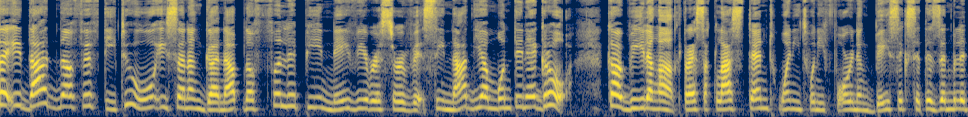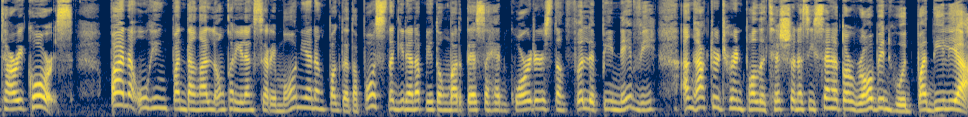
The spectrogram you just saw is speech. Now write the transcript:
Sa edad na 52, isa ng ganap na Philippine Navy Reservist si Nadia Montenegro, kabilang ang aktres sa Class 10 2024 ng Basic Citizen Military Course. Panauhing pandangal noong kanilang seremonya ng pagtatapos na ginanap nitong Martes sa headquarters ng Philippine Navy ang actor-turned politician na si Senator Robin Hood Padilla.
